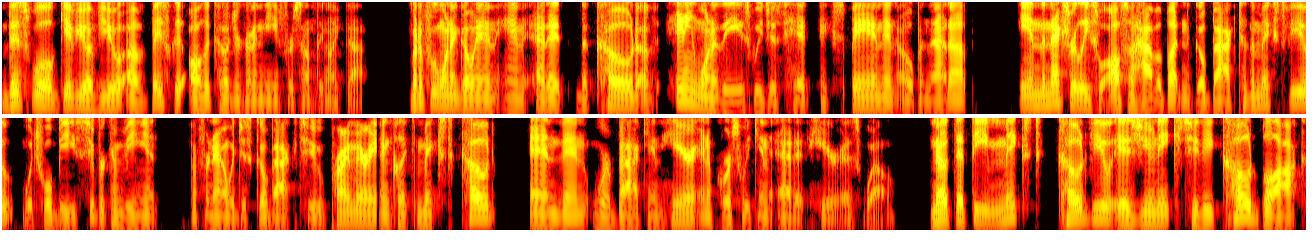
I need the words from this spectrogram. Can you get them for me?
this will give you a view of basically all the code you're going to need for something like that. But if we want to go in and edit the code of any one of these, we just hit expand and open that up. In the next release, we'll also have a button to go back to the mixed view, which will be super convenient. But for now, we just go back to primary and click mixed code. And then we're back in here. And of course, we can edit here as well. Note that the mixed code view is unique to the code block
